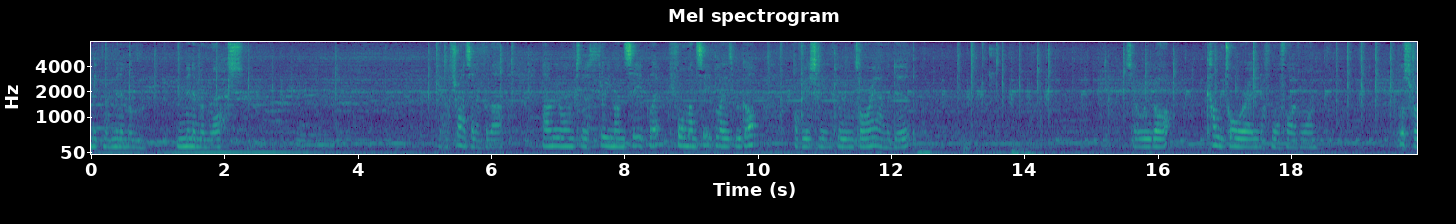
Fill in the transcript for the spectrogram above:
Making a minimum minimum loss. Yeah, I'll try and sell him for that. Now we on to the three Man City play, four Man City players we got. Obviously including Touré and the Dirt. So we got Cam Touré in a 4-5-1. Goes for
